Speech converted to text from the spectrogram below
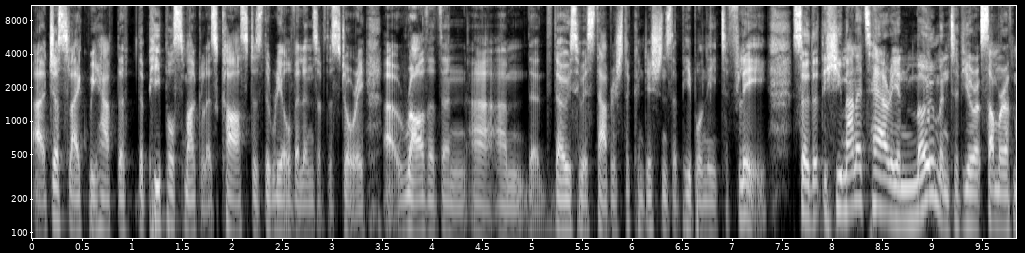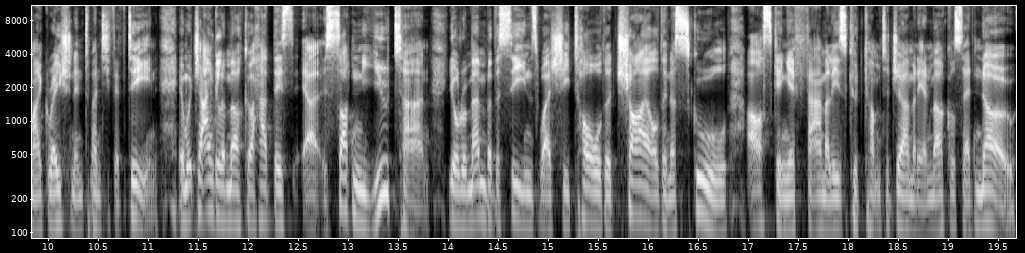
uh, just like we have the, the people smugglers cast as the real villains of the story, uh, rather than uh, um, the, those who establish the conditions that people need to flee. So that the humanitarian moment of Europe's summer of migration in 2015, in which Angela Merkel had this uh, sudden U turn, you'll remember the scenes where she told a child in a school asking if families could come to Germany, and Merkel said no.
